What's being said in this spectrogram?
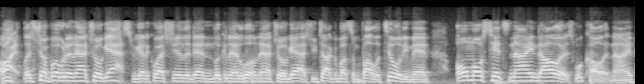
all right, let's jump over to natural gas. We got a question in the den looking at a little natural gas. You talk about some volatility, man. Almost hits $9. We'll call it 9.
